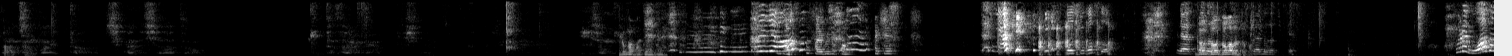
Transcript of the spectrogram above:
맞아. 했다 시간이 지나도 깊은 하고 계시네. 이성준 이거 봐봐, 이거. 알고 싶어. 할게. 너 죽었어 야, 너, 너, 너가 던져. 내가 넣어줄게 그래 뭐 하는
